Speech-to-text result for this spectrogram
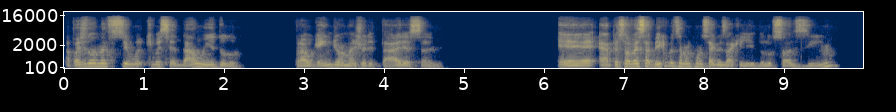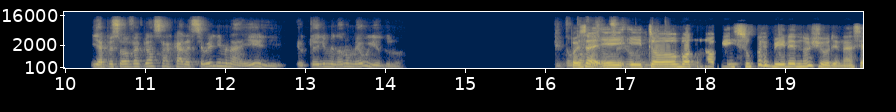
A partir do momento que que você dá um ídolo para alguém de uma majoritária, sabe? É, a pessoa vai saber que você não consegue usar aquele ídolo sozinho, e a pessoa vai pensar, cara, se eu eliminar ele, eu tô eliminando o meu ídolo. Então Pois é, e, e tô bom. botando alguém super bitter no júri, né? Se,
